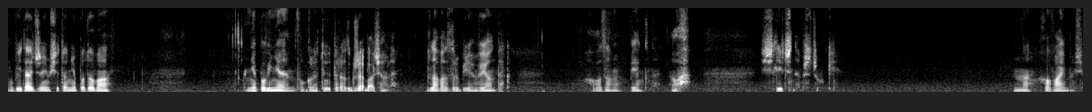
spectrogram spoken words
Widać, że im się to nie podoba. Nie powinienem w ogóle tu teraz grzebać, ale dla Was zrobiłem wyjątek. Chodzą piękne. O, śliczne pszczółki. No, chowajmy się.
